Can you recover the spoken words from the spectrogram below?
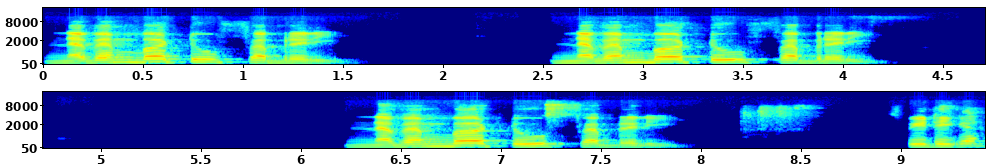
November to February. November to February. November to February. Speed,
